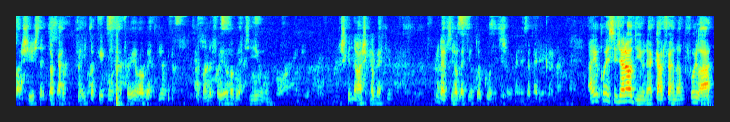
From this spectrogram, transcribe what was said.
baixista e tocava. Aí toquei com. Foi eu, Robertinho. A banda foi eu, Robertinho, Acho que não, acho que Robertinho. Não me lembro se Robertinho tocou nesse show, Veneza Americana. Aí eu conheci Geraldinho, né? Carlos Fernando foi lá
